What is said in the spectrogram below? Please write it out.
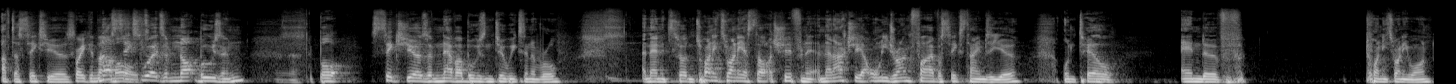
After six years. Breaking that Not mold. six words of not boozing, but six years of never boozing two weeks in a row. And then it's, so in 2020, I started shifting it. And then actually, I only drank five or six times a year until end of 2021.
